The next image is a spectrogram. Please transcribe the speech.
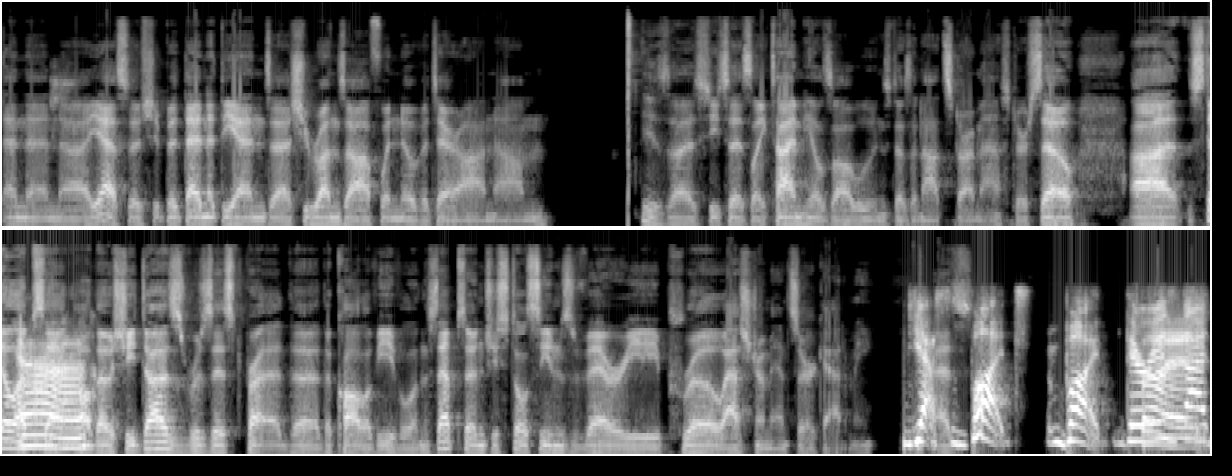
and then uh, yeah, so she, but then at the end uh, she runs off when Nova Terran um is uh, she says like time heals all wounds, does it not, Star Master? So uh, still upset, yeah. although she does resist the the call of evil in this episode, and she still seems very pro Astromancer Academy. Yes, As, but but there but, is that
